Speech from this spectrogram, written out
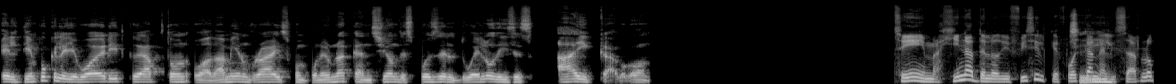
el tiempo que le llevó a Eric Clapton o a Damien Rice componer una canción después del duelo, dices, ay cabrón, Sí, imagínate lo difícil que fue canalizarlo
